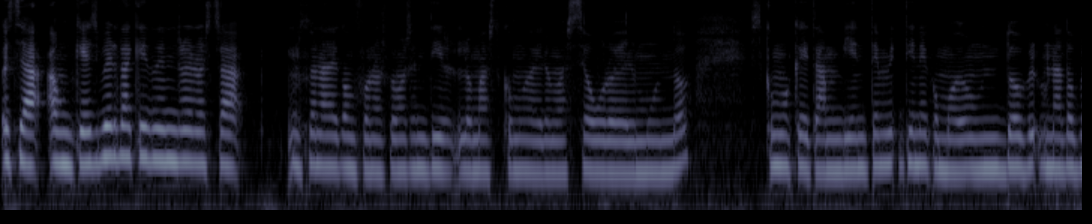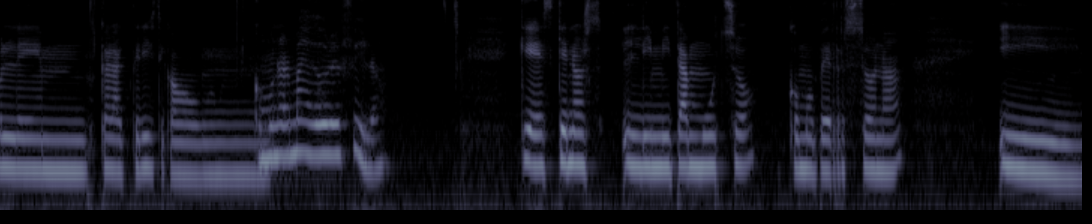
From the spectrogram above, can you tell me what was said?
O sea, aunque es verdad que dentro de nuestra zona de confort nos podemos sentir lo más cómodo y lo más seguro del mundo, es como que también te- tiene como un doble, una doble mm, característica o un Como un arma de doble filo. que es que nos limita mucho como persona y,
